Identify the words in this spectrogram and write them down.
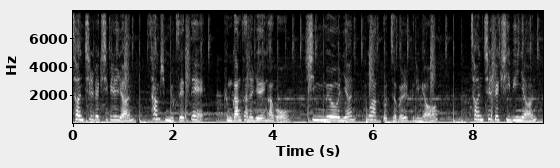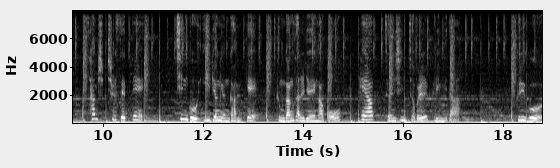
1711년 36세 때 금강산을 여행하고 신묘년 풍악도첩을 그리며 1712년 37세 때 친구 이병연과 함께 금강산을 여행하고 해악 전신첩을 그립니다. 그리고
